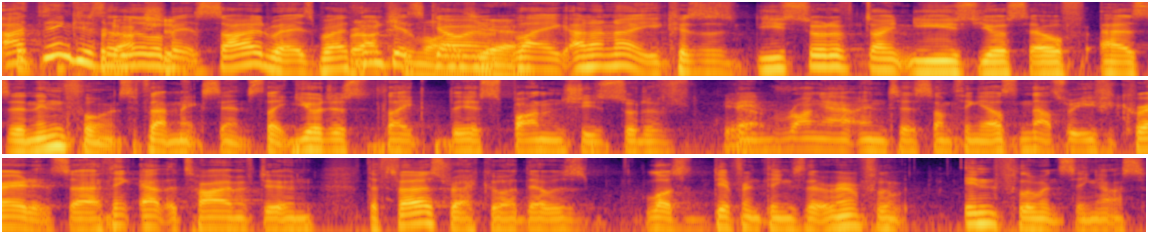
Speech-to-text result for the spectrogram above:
I think it's a little bit sideways, but I think it's going yeah. like I don't know because you sort of don't use yourself as an influence, if that makes sense. Like you're just like the sponge who's sort of Yeah. been wrung out into something else, and that's what you've created. So I think at the time of doing the first record, there was lots of different things that were influ- influencing us.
